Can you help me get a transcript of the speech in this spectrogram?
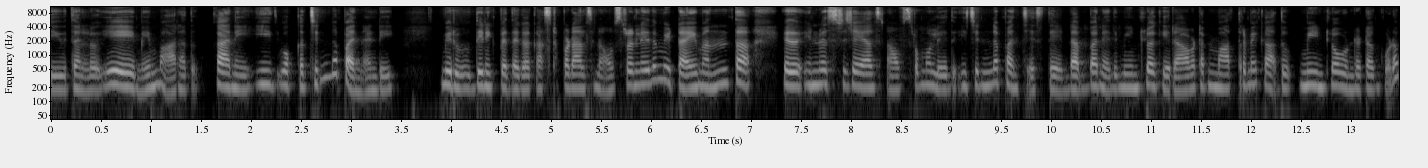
జీవితంలో ఏమీ మారదు. కానీ ఈ ఒక చిన్న పని అండి మీరు దీనికి పెద్దగా కష్టపడాల్సిన అవసరం లేదు. మీ టైం అంతా ఏదో ఇన్వెస్ట్ చేయాల్సిన అవసరమూ లేదు. ఈ చిన్న పని చేస్తే డబ్బు అనేది మీ ఇంట్లోకి రావటం మాత్రమే కాదు మీ ఇంట్లో ఉండటం కూడా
